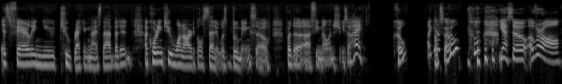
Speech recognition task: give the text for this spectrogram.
it's fairly new to recognize that. But it, according to one article, said it was booming. So for the uh, female industry. So hey, cool. I guess so. cool, cool. yeah. So overall,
